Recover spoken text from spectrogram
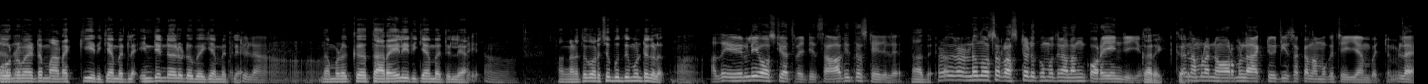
പൂർണമായിട്ട് മടക്കി ഇരിക്കാൻ പറ്റില്ല. ഇന്ത്യൻ ടോയ്ലറ്റ് ഉപയോഗിക്കാൻ പറ്റില്ല. നമ്മൾക്ക് തറയിൽ ഇരിക്കാൻ പറ്റില്ല അങ്ങനത്തെ കുറച്ച് ബുദ്ധിമുട്ടുകൾ അത് ഏർലി ഓസ്റ്റിയോത്രൈറ്റിസ് ആദ്യത്തെ സ്റ്റേജിൽ. രണ്ട് ദിവസം റെസ്റ്റ് എടുക്കുമ്പോൾ അതങ്ങ് കുറയുകയും ചെയ്യും. നമ്മളെ നോർമൽ ആക്ടിവിറ്റീസ് ഒക്കെ നമുക്ക് ചെയ്യാൻ പറ്റും അല്ലേ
